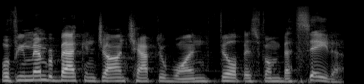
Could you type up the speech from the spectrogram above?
Well, if you remember back in John chapter 1, Philip is from Bethsaida,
